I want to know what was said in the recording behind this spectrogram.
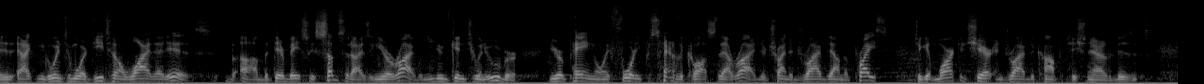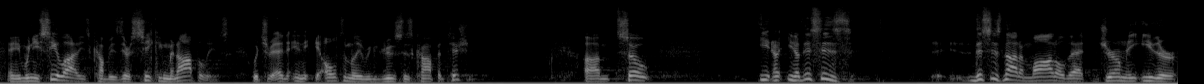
it, I can go into more detail on why that is, uh, but they're basically subsidizing your ride. When you get into an Uber, you're paying only 40% of the cost of that ride. They're trying to drive down the price to get market share and drive the competition out of the business. And when you see a lot of these companies, they're seeking monopolies, which ultimately reduces competition. Um, so, you know, you know, this is this is not a model that Germany either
